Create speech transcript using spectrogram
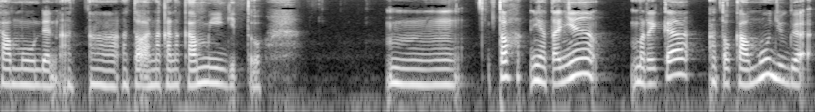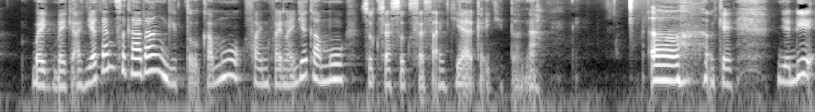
kamu dan uh, atau anak-anak kami gitu. Hmm, toh nyatanya mereka atau kamu juga baik-baik aja kan sekarang gitu. Kamu fine fine aja kamu sukses sukses aja kayak gitu. Nah uh, oke. Okay. jadi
